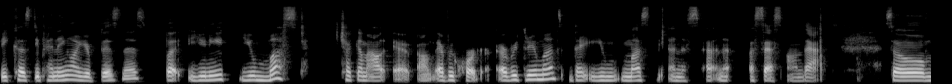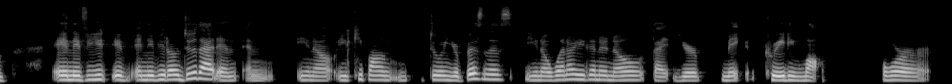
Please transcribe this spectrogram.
because depending on your business but you need you must check them out um, every quarter. Every three months that you must be an, an assess on that. So and if you if and if you don't do that and and you know you keep on doing your business you know when are you going to know that you're make, creating wealth? Or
